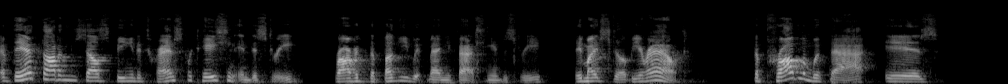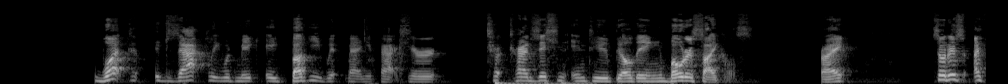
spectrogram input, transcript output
if they had thought of themselves being in the transportation industry rather than the buggy whip manufacturing industry they might still be around the problem with that is what exactly would make a buggy whip manufacturer tr- transition into building motorcycles, right? So there's th-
